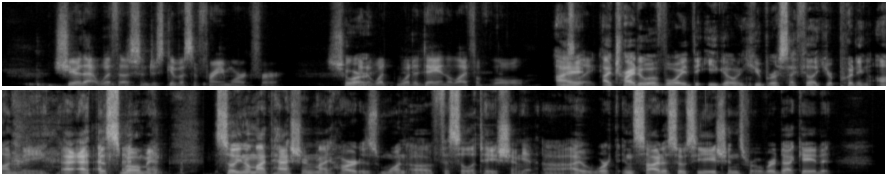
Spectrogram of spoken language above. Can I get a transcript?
share that with us and just give us a framework for Sure. you know what what a day in the life of Lowell I, like. I try to avoid the ego and hubris I feel like you're putting on me at this moment. So, you know, my passion, my heart is one of facilitation. Yeah. Uh, I worked inside associations for over a decade,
